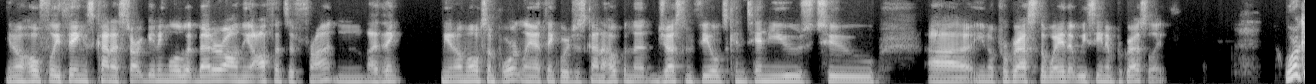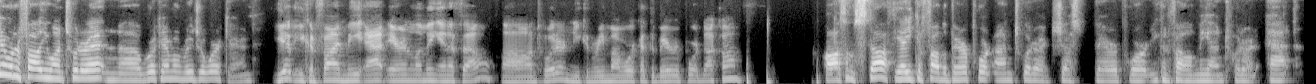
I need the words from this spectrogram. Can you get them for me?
you know, hopefully things kind of start getting a little bit better on the offensive front. And I think you know, most importantly, I think we're just kind of hoping that Justin Fields continues to, uh, you know, progress the way that we've seen him progress lately. Where can everyone follow you on Twitter at, and uh, where can everyone read your work, Aaron? Yep, you can find me at Aaron Leming NFL uh, on Twitter, and you can read my work at thebearreport.com. Awesome stuff. Yeah, you can follow the Bear Report on Twitter at just Bear Report. You can follow me on Twitter at, at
